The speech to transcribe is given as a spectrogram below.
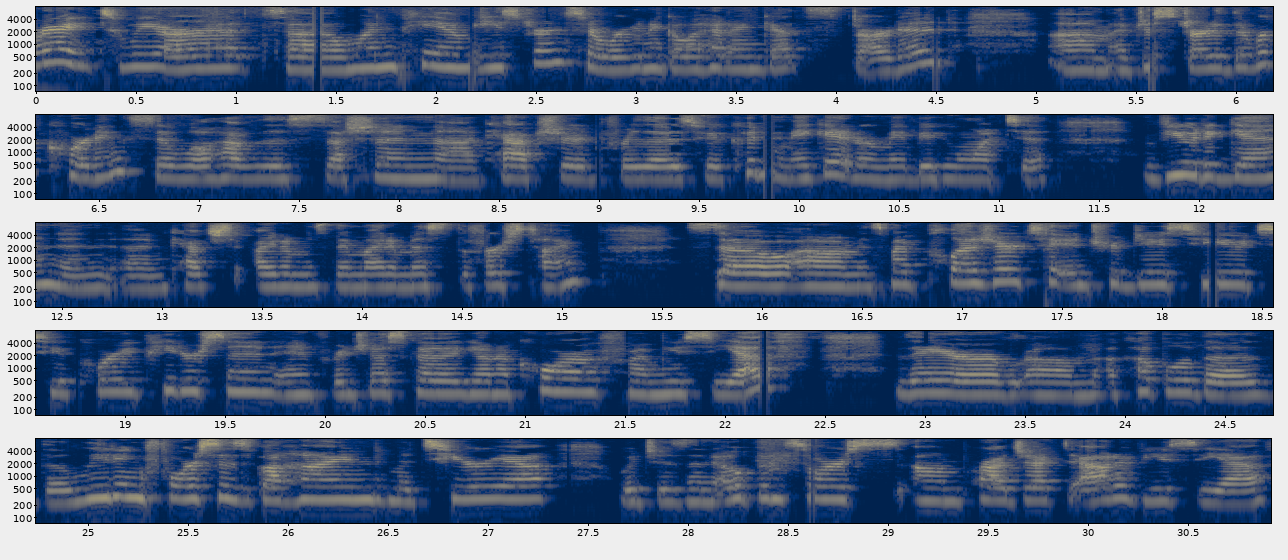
All right, we are at uh, 1 p.m. Eastern, so we're going to go ahead and get started. Um, I've just started the recording, so we'll have this session uh, captured for those who couldn't make it or maybe who want to view it again and, and catch items they might have missed the first time. So um, it's my pleasure to introduce you to Corey Peterson and Francesca Yonekura from UCF. They are um, a couple of the, the leading forces behind Materia, which is an open source um, project out of UCF.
